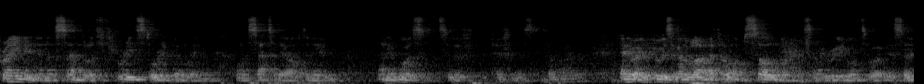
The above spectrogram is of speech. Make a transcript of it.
crane in and assemble a three-story building on a Saturday afternoon. And it was sort of epiphanous. Anyway, it was kind of like, I thought, I'm sold on this and I really want to work this. So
